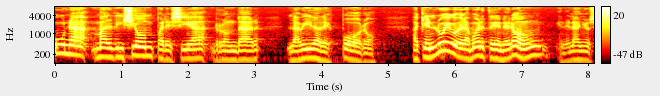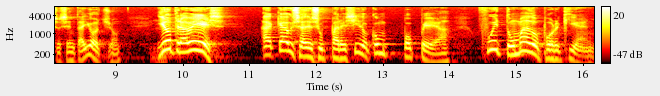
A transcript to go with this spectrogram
Una maldición parecía rondar la vida de Esporo, a quien luego de la muerte de Nerón, en el año 68, y otra vez a causa de su parecido con Popea, fue tomado por quién?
